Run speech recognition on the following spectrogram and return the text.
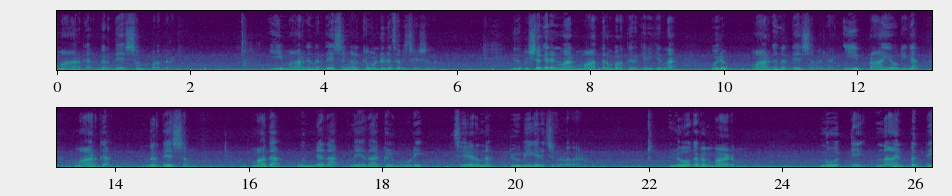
മാർഗനിർദ്ദേശം പുറത്തിറങ്ങി ഈ മാർഗനിർദ്ദേശങ്ങൾക്കുമുണ്ട് ഒരു സവിശേഷത. ഇത് ഭിഷകരന്മാർ മാത്രം പുറത്തിറക്കിയിരിക്കുന്ന ഒരു മാർഗനിർദ്ദേശമല്ല. ഈ പ്രായോഗിക മാർഗനിർദ്ദേശം മത ഉന്നത നേതാക്കൾ കൂടി ചേർന്ന് രൂപീകരിച്ചിട്ടുള്ളതാണ്. ലോകമെമ്പാടും നൂറ്റി നാൽപ്പത്തി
